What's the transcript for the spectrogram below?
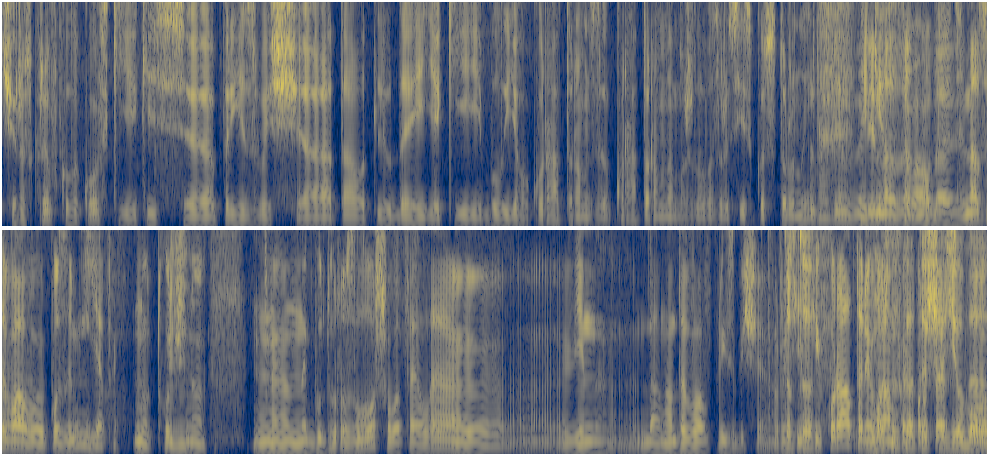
чи розкрив Куликовський якісь е, прізвища та от людей, які були його куратором, з кураторами, можливо, з російської сторони? Да, він, які він називав, да, становлять- він називав поземні, я так ну, точно е, не буду розголошувати, але е, він да, надавав прізвища російських кураторів. в Можна сказати, що його да,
